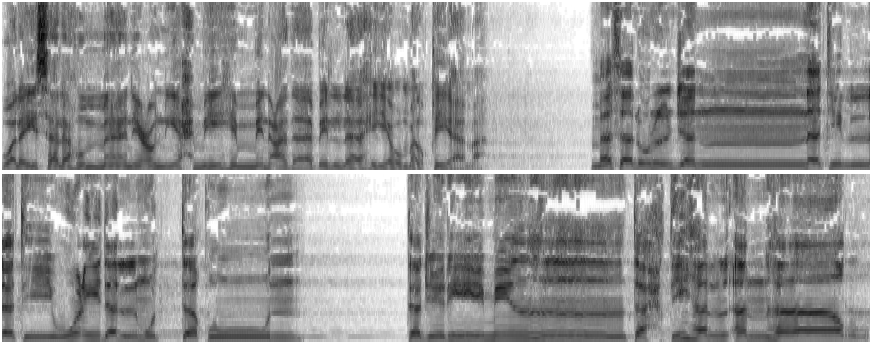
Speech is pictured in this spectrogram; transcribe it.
وليس لهم مانع يحميهم من عذاب الله يوم القيامة. مثل الجنة التي وعد المتقون. تجري من تحتها الأنهار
